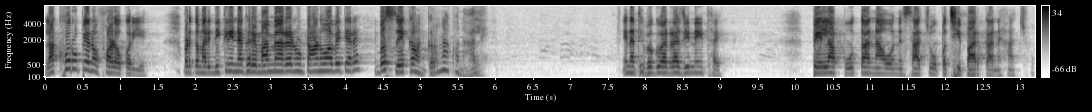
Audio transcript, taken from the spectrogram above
લાખો રૂપિયાનો ફાળો કરીએ. પણ તમારી દીકરીના ઘરે મામારાનું ટાણું આવે ત્યારે બસ એકાવન કરી નાખો ને હાલે. એનાથી ભગવાન રાજી નહીં થાય. પેલા પોતાનાઓને સાચવો, પછી પારકાને સાચવો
